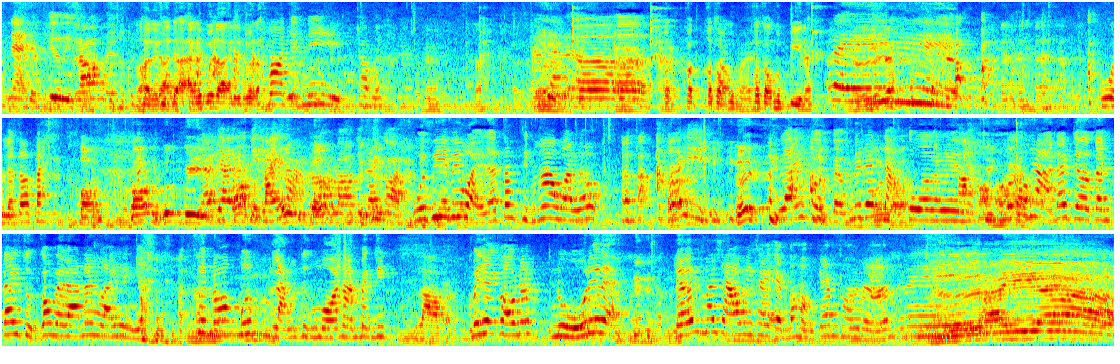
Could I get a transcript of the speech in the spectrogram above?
เนี่ยเดี๋ยวฟิลอีกรอบหนึงอันนี้อันนี้อันนี้พูดได้อันนี้พูดได้หม้อเจนนี่ชอบไหมเออเออเอออะก็ก็ท้องทุกชบไหมก็ท้องทุกปีนะ เฮ้ย พูดแล้วก็ไปพร้อมพร้อมทุกปีเดี๋ยวเดี๋ยวเราปิดไลฟ์ก่อนเราเราปิดไลฟ์ก่อนอุ้ยพี่ไม่ไหวแล้วตั้งสิบห้าวันแล้วเฮ้ยเฮ้ย ไลฟ์สดแบบไม่ได้จับตัวกันเลยเนี่ยจริงป่ะเนี่ยได้เจอกันใกล้สุดก็เวลานั่งไลฟ์อย่างเงี้ยขึ้นห้องปุ๊บหลังถึงหมอนานแบบนี้เราไม่ใช่เขานะหนูนี่แหละแล้วเมื่อเช้ามีใครแอบมาหอมแก้มเขานะใช่อะ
